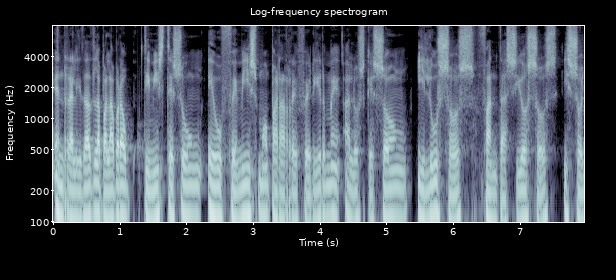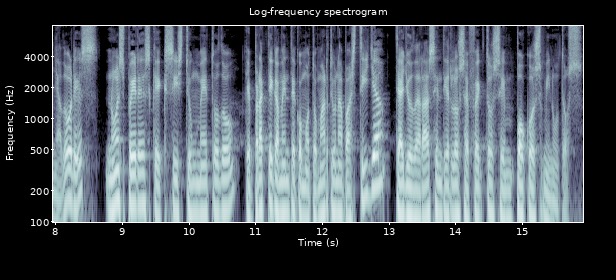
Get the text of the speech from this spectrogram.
En realidad la palabra optimista es un eufemismo para referirme a los que son ilusos, fantasiosos y soñadores. No esperes que existe un método que prácticamente como tomarte una pastilla te ayudará a sentir los efectos en pocos minutos.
